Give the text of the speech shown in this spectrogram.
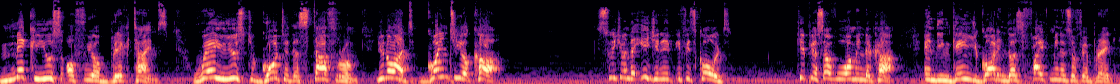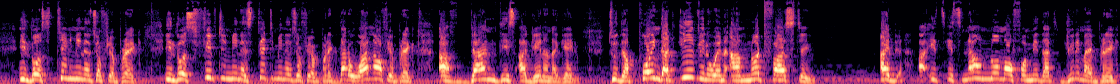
Make use of your break times where you used to go to the staff room. You know what? Go into your car, switch on the engine if, if it's cold, keep yourself warm in the car and engage God in those five minutes of your break, in those 10 minutes of your break, in those 15 minutes, 30 minutes of your break, that one hour of your break. I've done this again and again to the point that even when I'm not fasting, I, uh, it's, it's now normal for me that during my break,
